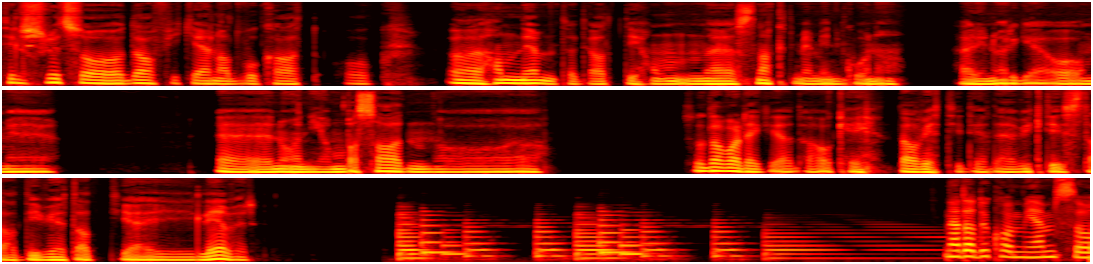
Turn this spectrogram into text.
til slutt så da fikk jeg en advokat, og uh, han nevnte at de, han eh, snakket med min kone her i Norge, og med noen i ambassaden, og så da var det da, ok, da vet de det. Det er viktigst at de vet at jeg lever. Nei, da du kom hjem, så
